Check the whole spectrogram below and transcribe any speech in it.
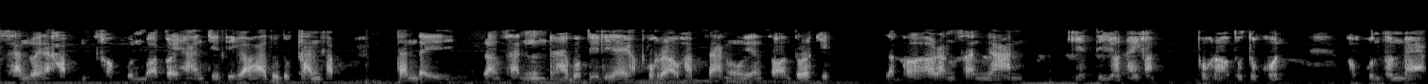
ทุกท่านด้วยนะครับ ขอบคุณบอสตัวหารจิตติกาทุกทุกท่านครับ ท่านได้รังสรรค์ระบบดีๆให้กับพวกเราครับ สร้างโรงเรียนสอนธุรกิจ แล้วก็รังสรรค์งานเกียรติยศให้กับ พวกเราทุกๆคน ขอบคุณต้นแบบ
